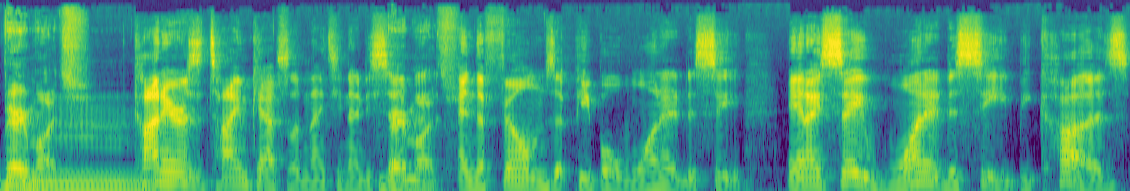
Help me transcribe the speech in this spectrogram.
Very much. Con Air is a time capsule of 1997. Very much. And the films that people wanted to see. And I say wanted to see because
